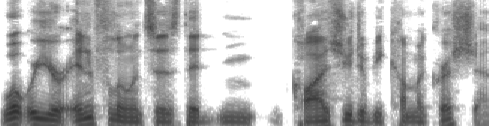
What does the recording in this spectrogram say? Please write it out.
What were your influences that caused you to become a Christian?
